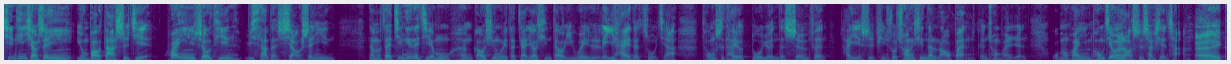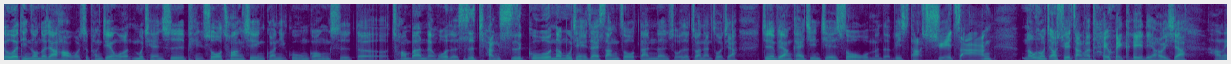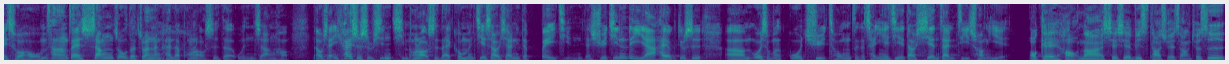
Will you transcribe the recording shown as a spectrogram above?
倾听小声音，拥抱大世界，欢迎收听 Visa 的小声音。那么在今天的节目，很高兴为大家邀请到一位厉害的作家，同时他有多元的身份，他也是品硕创新的老板跟创办人。我们欢迎彭建文老师上现场。哎，各位听众大家好，我是彭建文，目前是品硕创新管理顾问公司的创办人或者是讲师顾问。那目前也在商周担任所谓的专栏作家。今天非常开心接受我们的 Vista 学长。那为什么叫学长呢？待会可以聊一下。好，没错哈，我们常常在商周的专栏看到彭老师的文章哈。那我想一开始是不是请请彭老师来给我们介绍一下你的背景、你的学经历呀？还有就是呃，为什么过去从这个产业界到现在你自己创业？OK，好，那谢谢 Vista 学长。就是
